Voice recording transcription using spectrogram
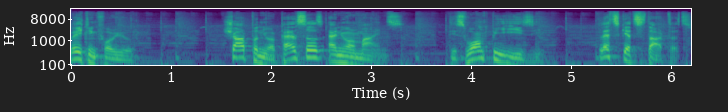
waiting for you. Sharpen your pencils and your minds. This won't be easy. Let's get started.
